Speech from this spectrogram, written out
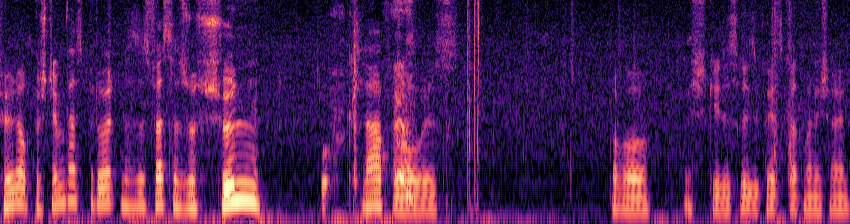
Das will doch bestimmt was bedeuten, dass das Wasser so schön klarblau ist. Aber ich gehe das Risiko jetzt gerade mal nicht ein.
